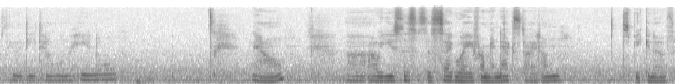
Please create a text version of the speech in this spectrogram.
see the detail on the handle. Now, uh, I will use this as a segue for my next item. Speaking of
